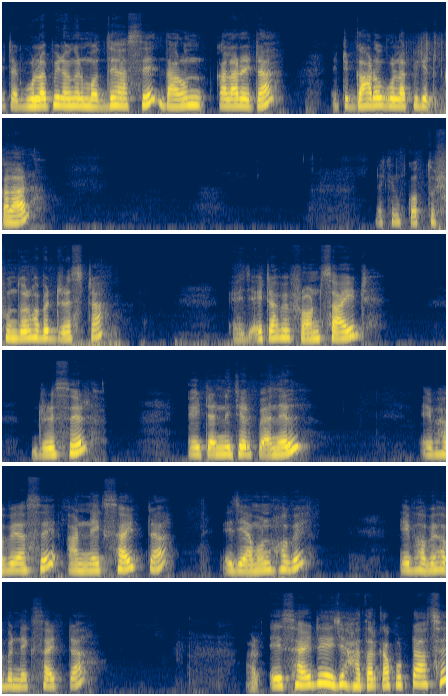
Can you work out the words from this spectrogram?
এটা গোলাপি রঙের মধ্যে আছে, দারুণ কালার এটা। একটু গাঢ় গোলাপি কালার। দেখেন কত সুন্দর হবে ড্রেসটা। এই যে এটা হবে ফ্রন্ট সাইড ড্রেসের। এইটার নিচের প্যানেল, এভাবে আছে। আর নেক্সট সাইডটা, এই যে এমন হবে এইভাবে হবে নেক্সট সাইডটা। আর এই সাইডে এই যে হাতার কাপড়টা আছে,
